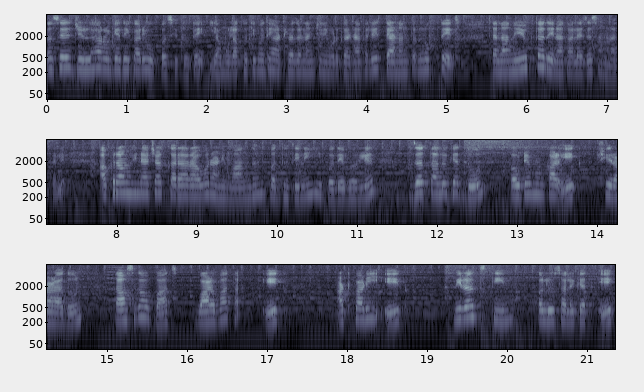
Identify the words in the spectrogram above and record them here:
तसेच जिल्हा आरोग्याधिकारी उपस्थित होते. या मुलाखतीमध्ये अठरा जणांची निवड करण्यात आली. त्यानंतर नुकतेच त्यांना नियुक्त्या देण्यात आल्याचे सांगण्यात आले. अकरा महिन्याच्या करारावर आणि मानधन पद्धतीने ही पदे भरली आहेत. जत तालुक्यात दोन कवटेमंकाळ एक शिराळा दोन तासगाव पाच वाळवा ता एक आटपाडी एक मिरज तीन पलूस तालुक्यात एक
